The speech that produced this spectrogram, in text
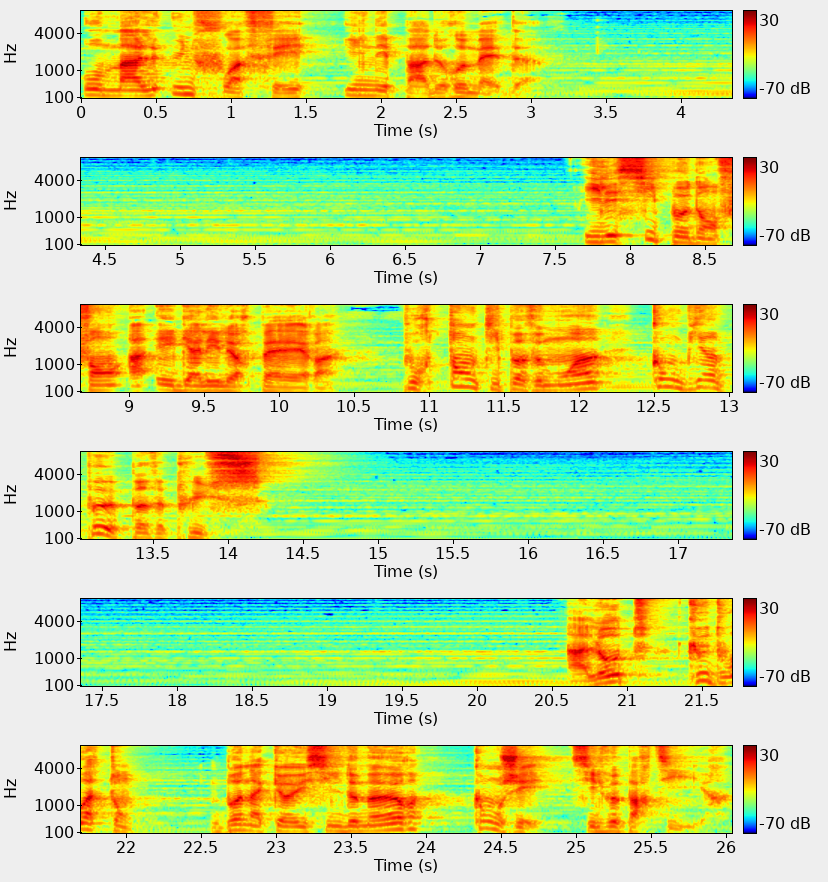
Au mal une fois fait, il n'est pas de remède. Il est si peu d'enfants à égaler leur père. Pourtant qui peuvent moins, combien peu peuvent plus À l'hôte, que doit-on? Bon accueil s'il demeure, congé s'il veut partir.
